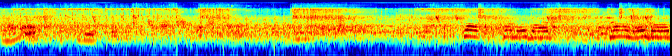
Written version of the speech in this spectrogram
อันนี้คือดูก็ห้าร้อยบาทห้าร้อยบาท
